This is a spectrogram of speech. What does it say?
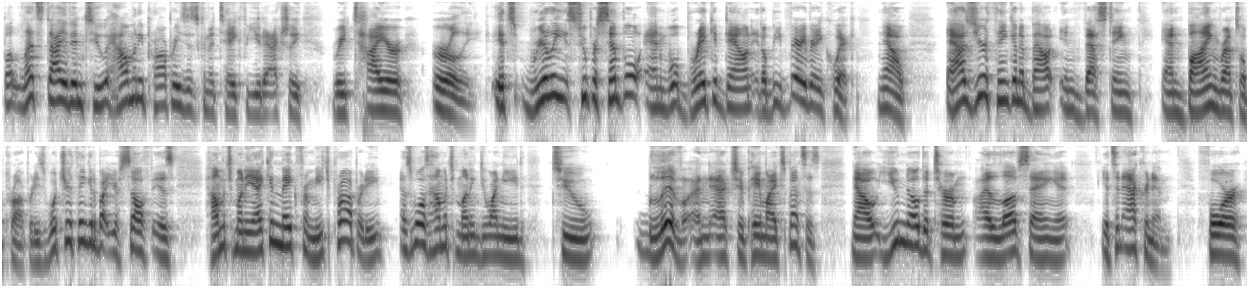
but let's dive into how many properties it's going to take for you to actually retire early. It's really super simple and we'll break it down. It'll be very, very quick. Now, as you're thinking about investing and buying rental properties, what you're thinking about yourself is how much money I can make from each property, as well as how much money do I need to live and actually pay my expenses. Now, you know the term, I love saying it, it's an acronym for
